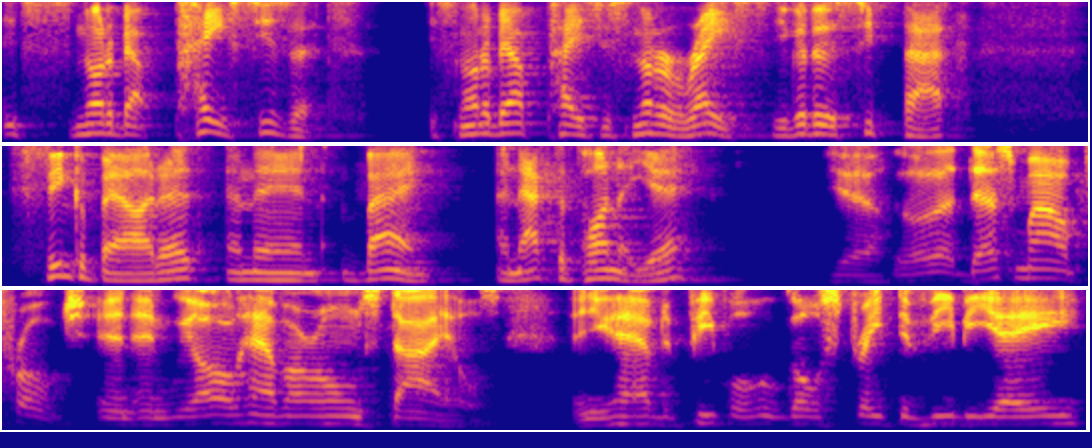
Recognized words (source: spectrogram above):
it's not about pace, is it? It's not about pace. It's not a race. You got to sit back, think about it, and then bang and act upon it. Yeah. Yeah, well, that's my approach, and and we all have our own styles. And you have the people who go straight to VBA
